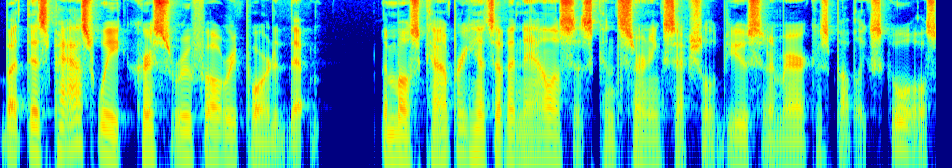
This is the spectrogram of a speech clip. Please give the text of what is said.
But this past week, Chris Rufo reported that the most comprehensive analysis concerning sexual abuse in America's public schools,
